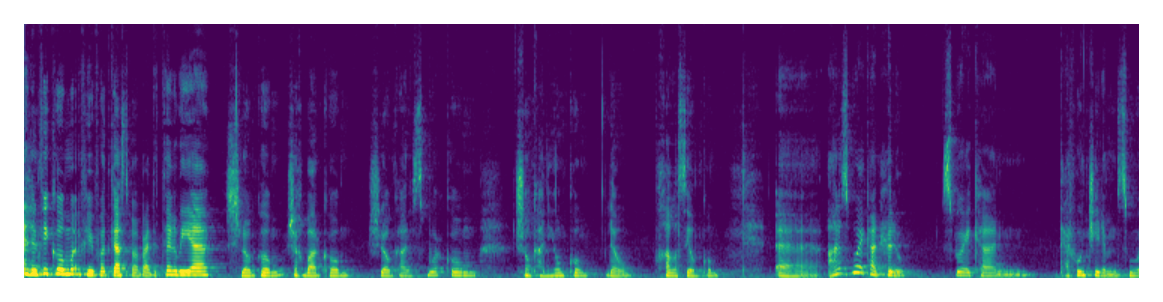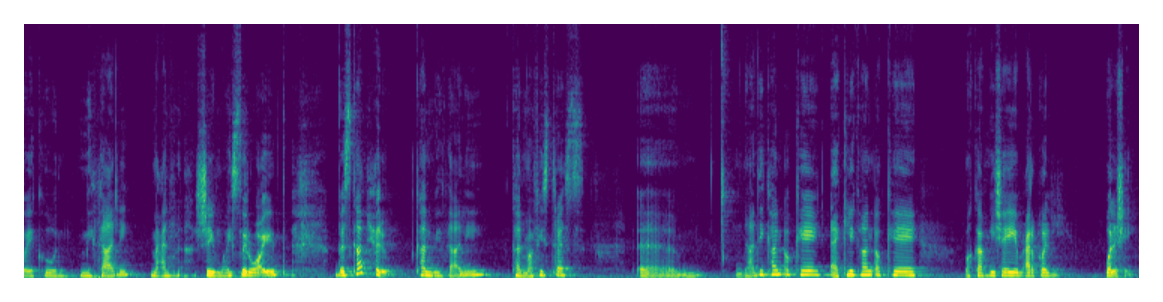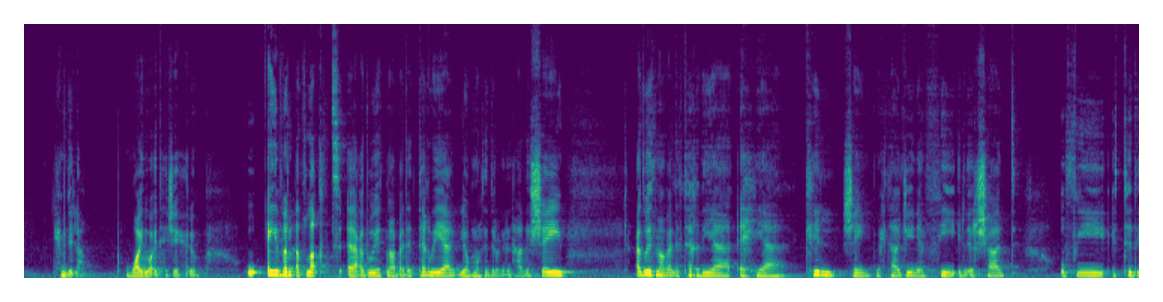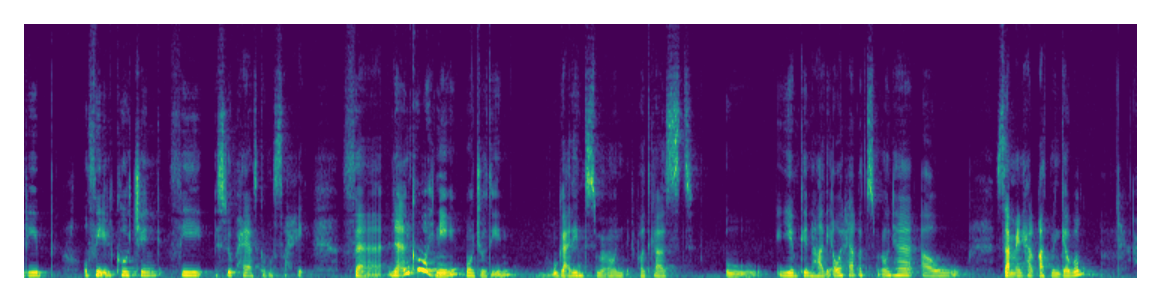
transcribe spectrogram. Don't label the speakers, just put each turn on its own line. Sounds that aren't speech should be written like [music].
أهلا فيكم في بودكاست ما بعد التغذية. شلونكم؟ شخباركم؟ شلون كان أسبوعكم؟ شلون كان يومكم؟ لو خلص يومكم. آه أنا أسبوعي كان حلو. أسبوعي كان تعرفون شي لما أسبوع يكون مثالي؟ مع أن الشيء ما يصير وايد. بس كان حلو. كان مثالي. كان ما في stress. النادي كان okay. أكلي كان okay. ما كان في شيء معرقل ولا شيء الحمد لله. وايد وايد هالشيء حلو. وأيضا أطلقت عضوية ما بعد التغذية. اليوم ما تدرون عن هذا الشيء. عضوية ما بعد التغذية هي كل شيء محتاجينه في الإرشاد وفي التدريب وفي ال coaching في أسلوب حياتكم الصحي. فلأنكم هني موجودين وقاعدين تسمعون البودكاست ويمكن هذه أول حلقة تسمعونها أو سامعين حلقات من قبل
